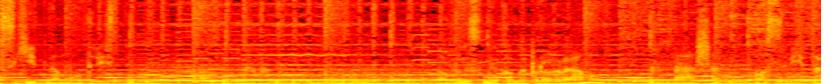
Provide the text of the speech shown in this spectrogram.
Східна мудрість. Ви слухали програму Наша освіта.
